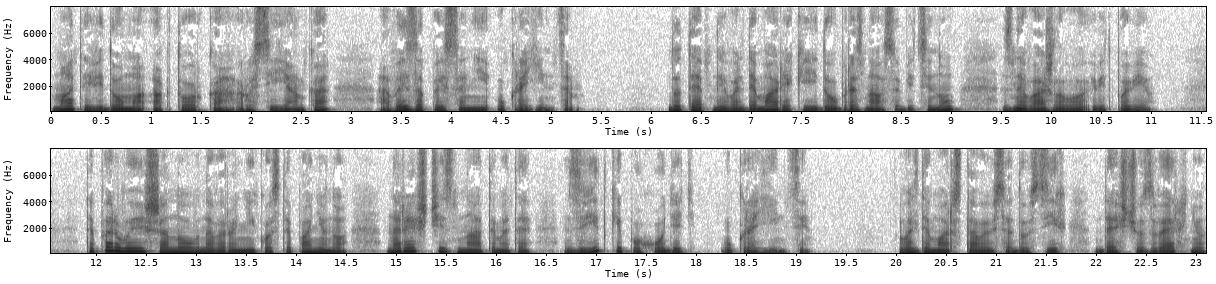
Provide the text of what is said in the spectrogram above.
мати відома акторка росіянка, а ви записані українцем. Дотепний Вальдемар, який добре знав собі ціну, зневажливо відповів. Тепер ви, шановна Вероніко Степанівно, нарешті знатимете, звідки походять українці. Вальдемар ставився до всіх дещо зверхньо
